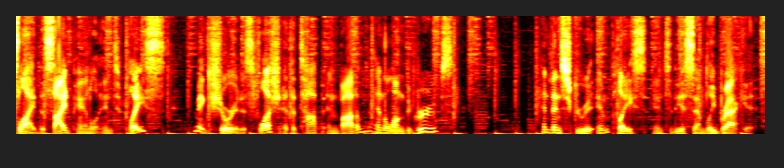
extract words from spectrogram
Slide the side panel into place, make sure it is flush at the top and bottom and along the grooves, and then screw it in place into the assembly bracket.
